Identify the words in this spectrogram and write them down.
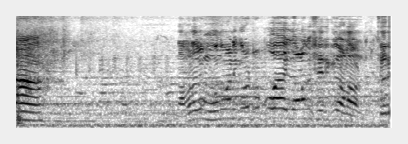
ആ നമ്മളൊരു മൂന്ന് മണിക്കൂർ ട്രിപ്പ് പോയാൽ ഇതാണൊക്കെ ശരിക്കും കാണാറുണ്ട്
